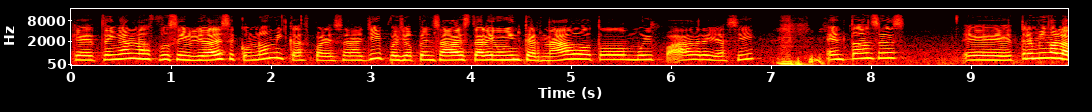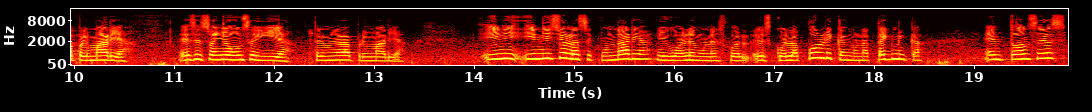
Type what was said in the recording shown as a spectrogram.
que tengan las posibilidades económicas para estar allí. Pues yo pensaba estar en un internado, todo muy padre y así. Entonces, eh, termino la primaria. Ese sueño aún seguía. Termino la primaria. Ini- inicio la secundaria, igual en una escuela, escuela pública, en una técnica. Entonces,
